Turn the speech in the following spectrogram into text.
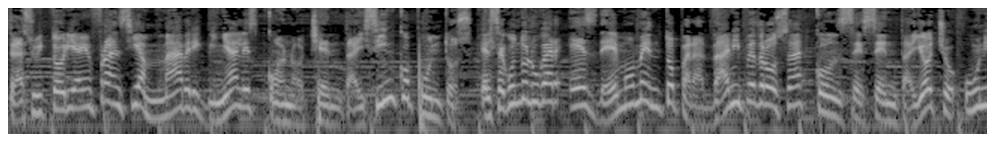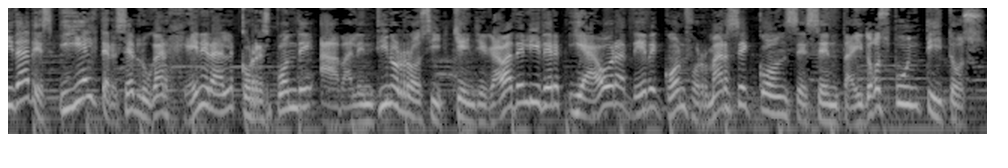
tras su victoria en Francia, Maverick Viñales con 85 puntos. El segundo lugar es de momento para Dani Pedrosa con 68 unidades y el tercer lugar general corresponde a Valentino Rossi, quien llegaba de líder y ahora debe conformarse con 62 puntitos.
